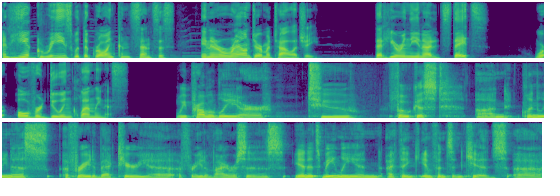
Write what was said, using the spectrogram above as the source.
And he agrees with the growing consensus in and around dermatology that here in the United States, we're overdoing cleanliness. We probably are too focused on cleanliness, afraid of bacteria, afraid of viruses, and it's mainly in I think infants and kids. Uh,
